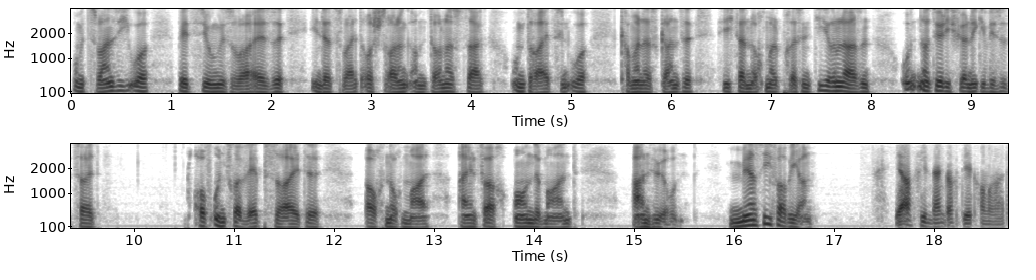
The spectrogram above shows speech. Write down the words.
um 20 Uhr beziehungsweise in der Zweitausstrahlung am Donnerstag um 13 Uhr kann man das Ganze sich dann nochmal präsentieren lassen und natürlich für eine gewisse Zeit auf unserer Webseite auch nochmal einfach on demand anhören. Merci Fabian. Ja, vielen Dank auch dir, Konrad.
